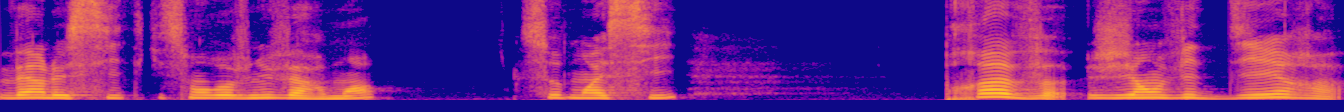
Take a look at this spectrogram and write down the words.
vers le site, qui sont revenues vers moi ce mois-ci preuve, j'ai envie de dire,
